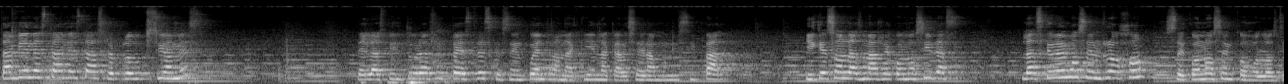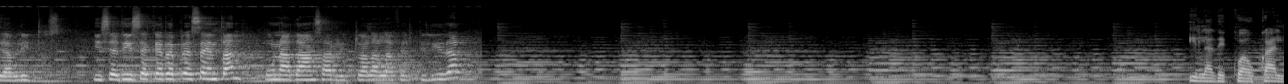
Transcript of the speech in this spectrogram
También están estas reproducciones de las pinturas rupestres que se encuentran aquí en la cabecera municipal y que son las más reconocidas. Las que vemos en rojo se conocen como los diablitos y se dice que representan una danza ritual a la fertilidad. Y la de Cuaucali,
